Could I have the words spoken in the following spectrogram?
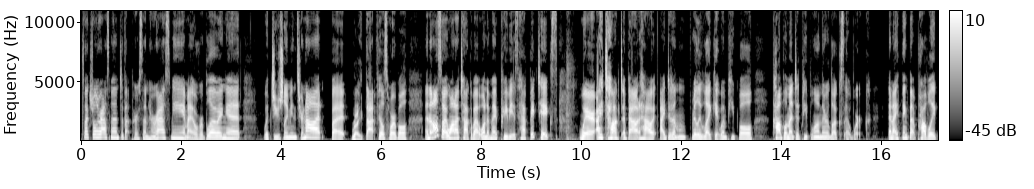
sexual harassment? Did that person harass me? Am I overblowing it? Which usually means you're not, but Right. that feels horrible. And then also, I want to talk about one of my previous half baked takes where I talked about how I didn't really like it when people complimented people on their looks at work. And I think that probably,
